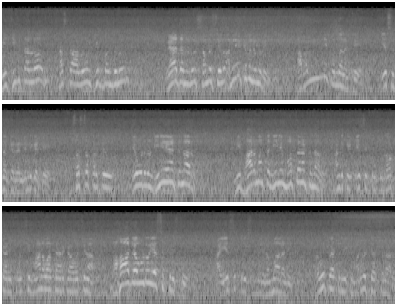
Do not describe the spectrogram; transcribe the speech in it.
మీ జీవితాల్లో కష్టాలు ఇబ్బందులు వేదనలు సమస్యలు అనేకమైన ఉన్నవి. అవన్నీ పొందాలంటే యేసు దగ్గర రండి ఎందుకంటే స్వస్థపరచు దేవుడు నేనే అంటున్నారు. మీ భారమంతా నేనే మోస్తానంటున్నారు. అందుకే యేసుక్రీస్తు లోకానికి వచ్చి మానవాతారిగా వచ్చిన మహాదేవుడు యేసుక్రీస్తు. ఆ యేసుక్రీస్తుని మీరు నమ్మాలని ప్రభుపేట మీకు మనవి చేస్తున్నారు.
